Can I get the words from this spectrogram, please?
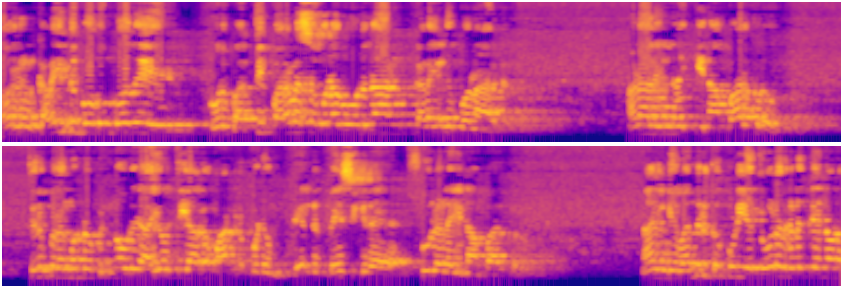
அவர்கள் கலைந்து போகும்போது ஒரு பக்தி பரவச உணர்வோடு தான் கலைந்து போனார்கள். ஆனால் இன்றைக்கு நாம் பார்க்கிறோம் திருப்பரங்குன்றம் இன்னொரு அயோத்தியாக மாற்றப்படும் என்று பேசுகிற சூழலை நாம் பார்க்கிறோம். நான் இங்கே வந்திருக்கக்கூடிய தோழர்களுக்கு என்னோட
